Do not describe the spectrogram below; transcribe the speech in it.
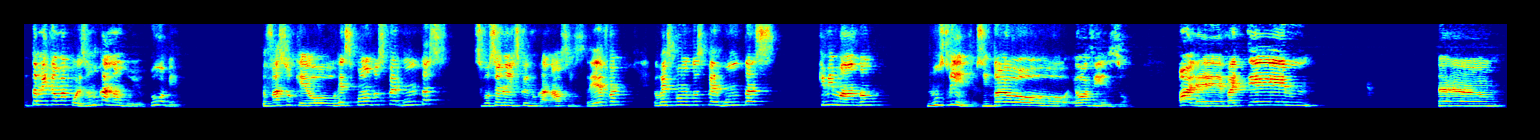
e também tem uma coisa, no canal do YouTube, eu faço o quê? Eu respondo as perguntas. Se você não é inscrito no canal, se inscreva. Eu respondo as perguntas que me mandam nos vídeos. Então, eu, eu aviso. Olha, é, vai ter. Uh,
